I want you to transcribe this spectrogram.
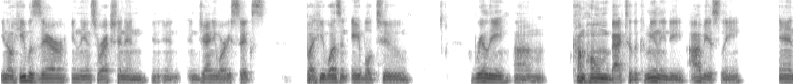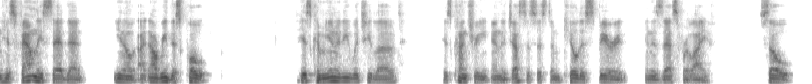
you know, he was there in the insurrection in, in, in January 6th, but he wasn't able to really um, come home back to the community, obviously. And his family said that, you know, I'll read this quote, his community, which he loved, his country and the justice system killed his spirit and his zest for life. So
